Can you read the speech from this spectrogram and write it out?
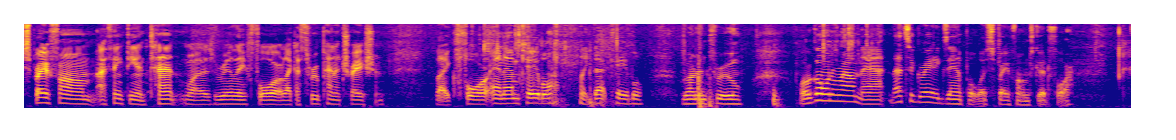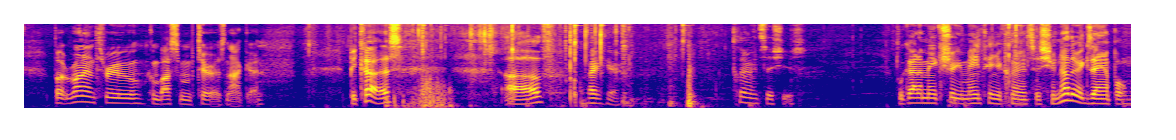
spray foam, I think the intent was really for like a through penetration like 4NM cable, like that cable running through or going around that. That's a great example what spray foam's good for. But running through combustible material is not good because of right here clearance issues. We got to make sure you maintain your clearance issue. Another example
